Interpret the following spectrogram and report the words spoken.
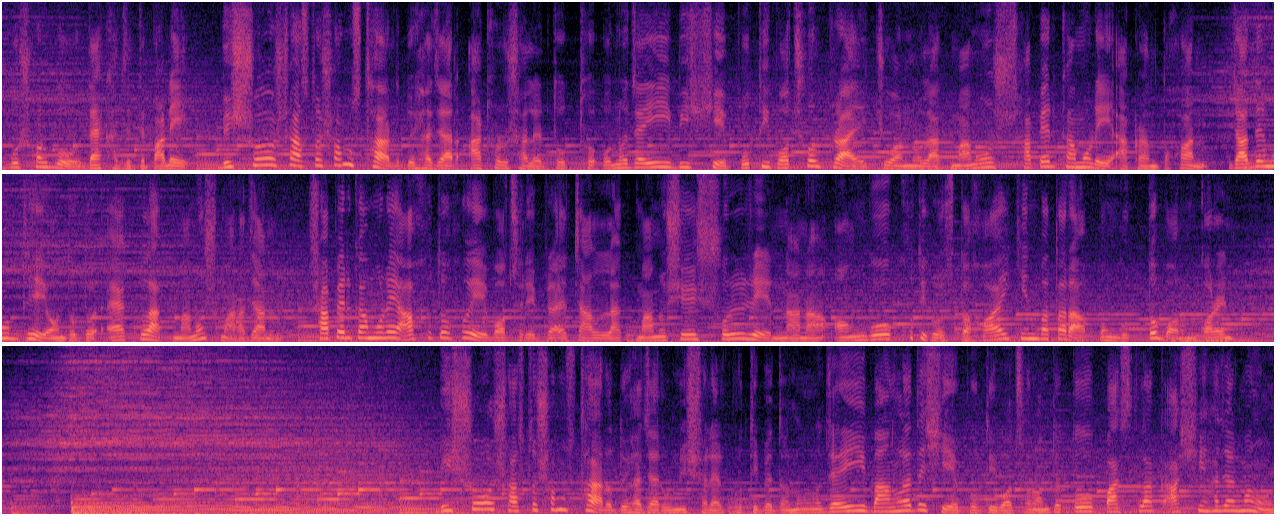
উপসর্গ দেখা যেতে পারে। বিশ্ব স্বাস্থ্য সংস্থার দুই হাজার আঠারো সালের তথ্য অনুযায়ী বিশ্বে প্রতি বছর প্রায় চুয়ান্ন লাখ মানুষ সাপের কামড়ে আক্রান্ত হন, যাদের মধ্যে অন্তত এক লাখ মানুষ মারা যান। সাপের কামড়ে আহত হয়ে বছরে প্রায় চার লাখ মানুষের শরীরের নানা অঙ্গ ক্ষতিগ্রস্ত হয় কিংবা তারা পঙ্গুত্ব বরণ করেন। বিশ্ব স্বাস্থ্য সংস্থার দু হাজার উনিশ সালের প্রতিবেদন অনুযায়ী বাংলাদেশে প্রতি বছর অন্তত পাঁচ লাখ আশি হাজার মানুষ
